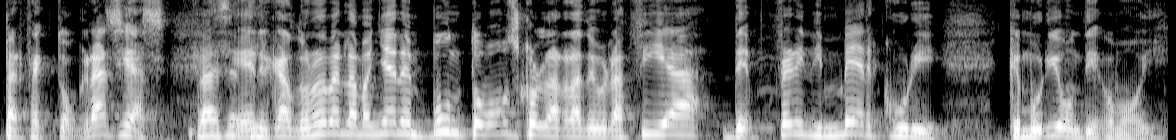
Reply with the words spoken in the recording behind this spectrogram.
Perfecto, gracias. Gracias Eh. Ricardo, 9 de la mañana en punto. Vamos con la radiografía de Freddie Mercury, que murió un día como hoy.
